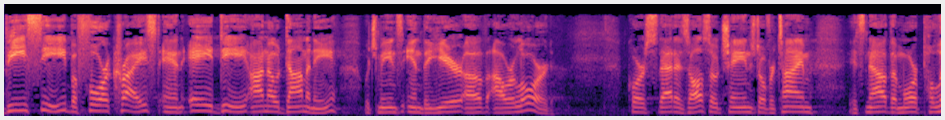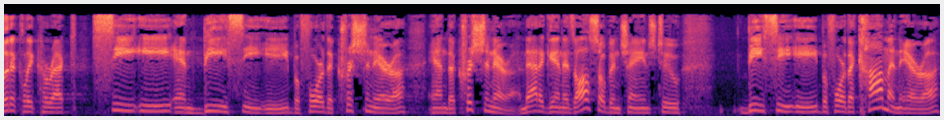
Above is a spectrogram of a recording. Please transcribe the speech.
BC, before Christ, and AD, Anno Domini, which means in the year of our Lord. Of course, that has also changed over time it's now the more politically correct CE and BCE before the Christian era and the Christian era. And that again has also been changed to BCE before the common era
